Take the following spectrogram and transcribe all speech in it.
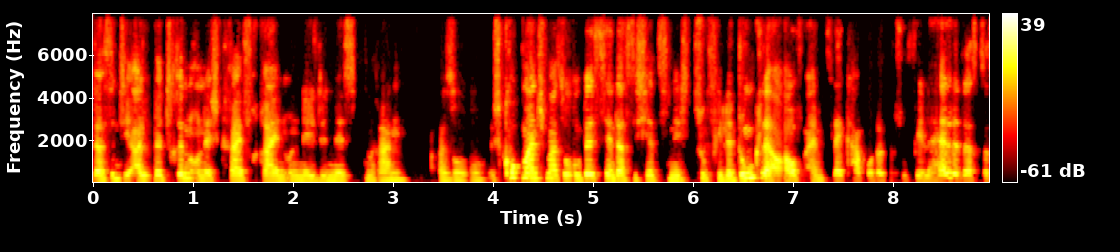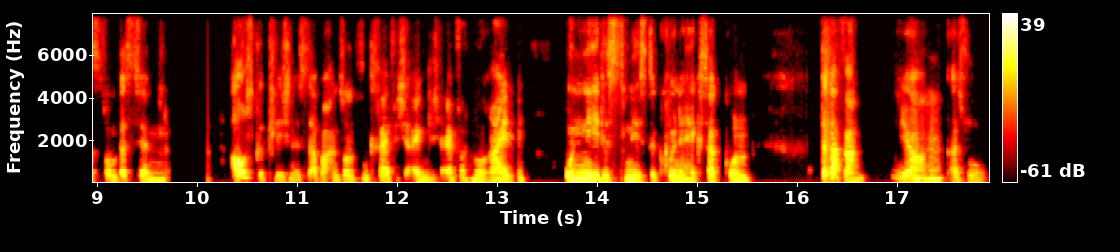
da sind die alle drin und ich greife rein und nähe den nächsten ran. Also ich gucke manchmal so ein bisschen, dass ich jetzt nicht zu viele dunkle auf einem Fleck habe oder zu viele helle, dass das so ein bisschen ausgeglichen ist. Aber ansonsten greife ich eigentlich einfach nur rein und nähe das nächste grüne Hexagon daran. Ja, mhm. also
